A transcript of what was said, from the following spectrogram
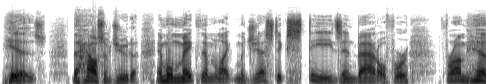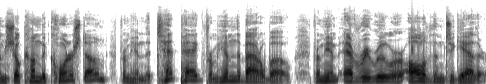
his, the house of Judah, and will make them like majestic steeds in battle. For from him shall come the cornerstone, from him the tent peg, from him the battle bow, from him every ruler, all of them together.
